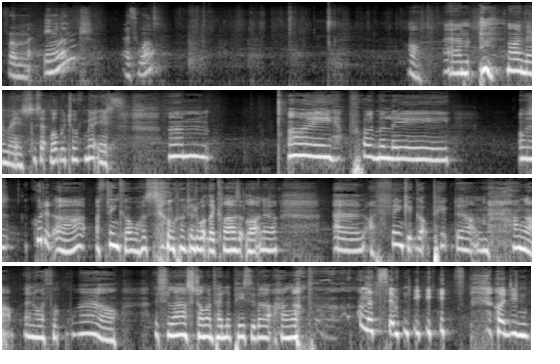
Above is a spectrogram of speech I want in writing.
from England as well. Oh, um, my memories. Is that what we're talking about? Yes. Um, I probably I was good at art. I think I was. I don't know what they class it like now. And I think it got picked out and hung up. And I thought, wow, it's the last time I've had a piece of art hung up. and that's 70 years. I didn't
